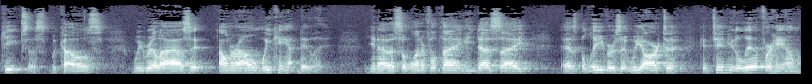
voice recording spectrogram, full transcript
keeps us because we realize that on our own we can't do it. You know, it's a wonderful thing. He does say, as believers, that we are to continue to live for Him,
